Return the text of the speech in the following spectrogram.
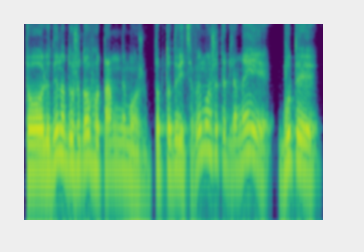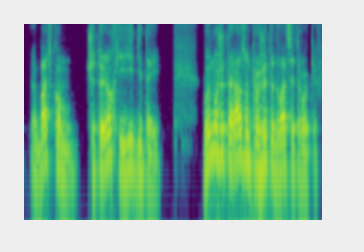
то людина дуже довго там не може. Тобто, дивіться, ви можете для неї бути батьком чотирьох її дітей. Ви можете разом прожити 20 років.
